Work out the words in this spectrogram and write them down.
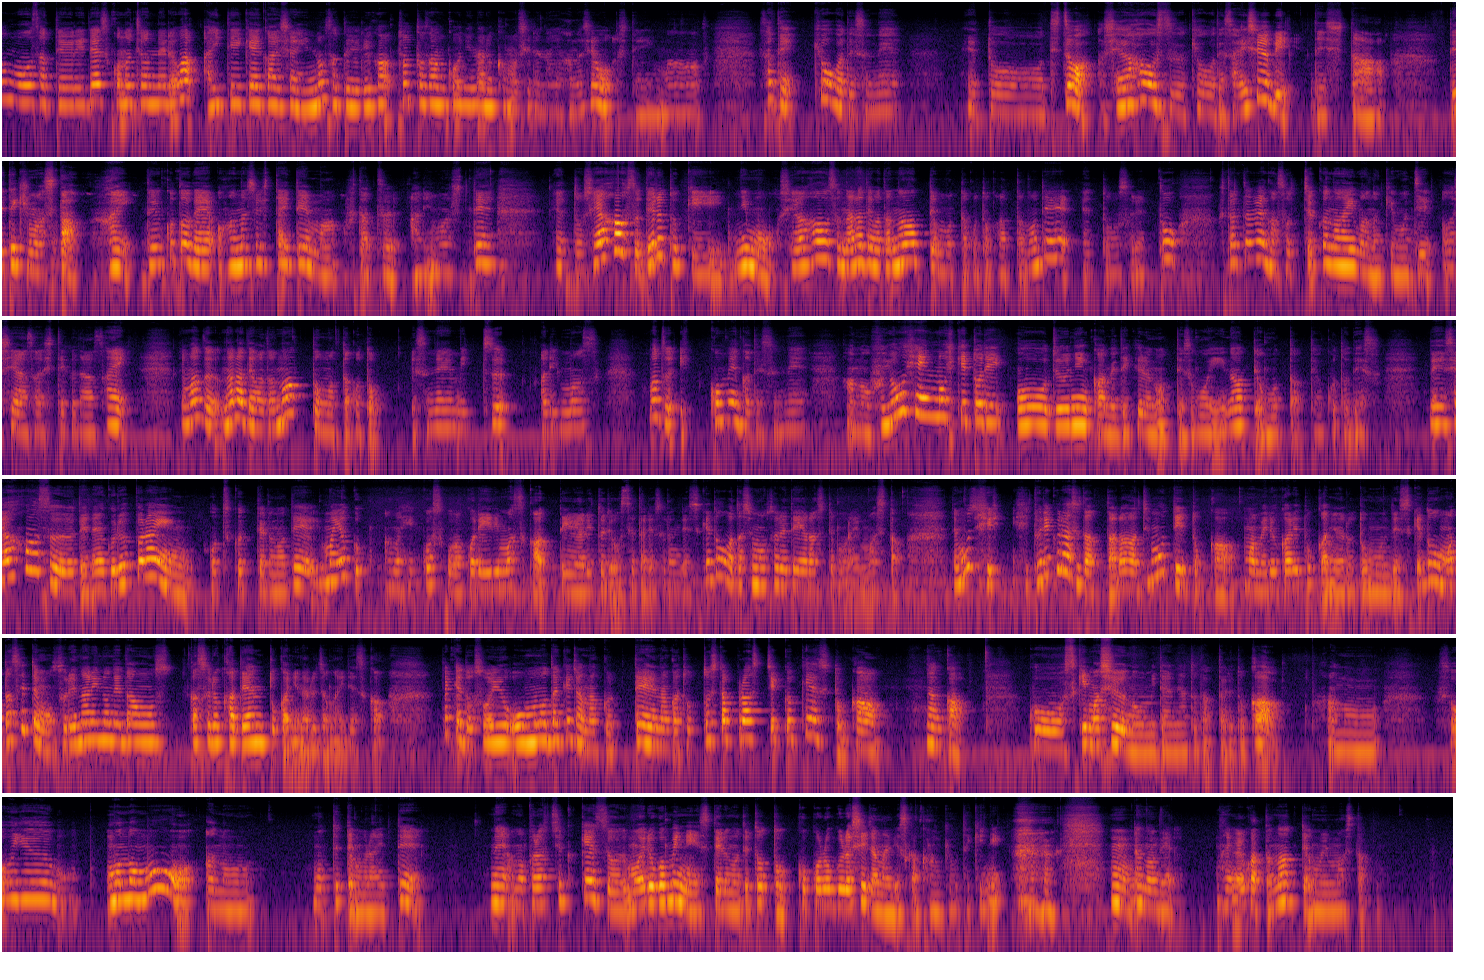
どうも、里よりです。このチャンネルは IT 系会社員の里ゆりがちょっと参考になるかもしれない話をしています。さて、今日はですね、えっと、実はシェアハウス今日で最終日でした。出てきました。はい。ということで、お話ししたいテーマ2つありまして、えっと、シェアハウス出る時にもシェアハウスならではだなって思ったことがあったので、えっと、それと2つ目が率直な今の気持ちをシェアさせてください。でまず、ならではだなと思ったことですね。3つあります。まず1個目がですね、あの、不用品の引き取りを10人間でできるのってすごいいいなって思ったっていうことです。で、シェアハウスでね、グループ LINE を作ってるので、まあ、よく、あの、引っ越す子がこれいりますかっていうやり取りをしてたりするんですけど、私もそれでやらせてもらいました。で、もしひ一人暮らしだったら、ジモティとか、まあ、メルカリとかになると思うんですけど、待たせてもそれなりの値段をがする家電とかになるじゃないですか。だけど、そういう大物だけじゃなくって、なんかちょっとしたプラスチックケースとか、なんか、こう、隙間収納みたいなやつだったりとか、あの、そういうものも、あの、持ってってもらえて、ね、まあ、プラスチックケースを燃えるゴミに捨てるのでちょっと心苦しいじゃないですか、環境的に。うん、なので、それが良かったなって思いました。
